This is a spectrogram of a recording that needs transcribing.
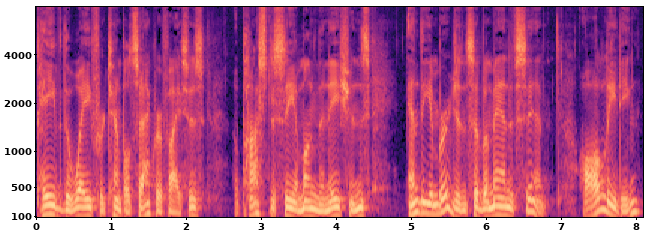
pave the way for temple sacrifices, apostasy among the nations, and the emergence of a man of sin, all leading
